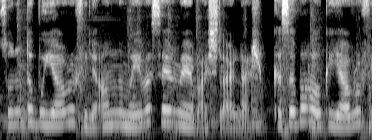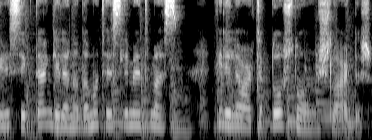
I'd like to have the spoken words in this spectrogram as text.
sonunda bu yavru fili anlamayı ve sevmeye başlarlar. Kasaba halkı yavru fili sirkten gelen adama teslim etmez. Fil ile artık dost olmuşlardır.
